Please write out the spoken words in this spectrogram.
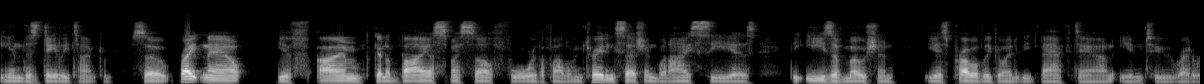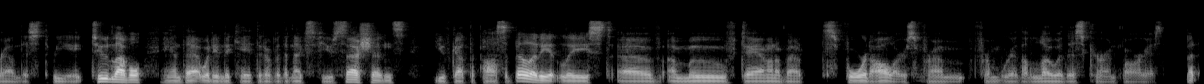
in this daily time. So right now, if I'm going to bias myself for the following trading session, what I see is the ease of motion is probably going to be back down into right around this 382 level. And that would indicate that over the next few sessions, you've got the possibility at least of a move down about $4 from, from where the low of this current bar is. But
